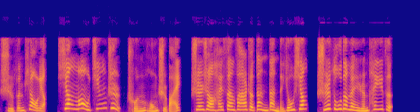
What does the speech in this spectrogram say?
十分漂亮，相貌精致，唇红齿白，身上还散发着淡淡的幽香，十足的美人胚子。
